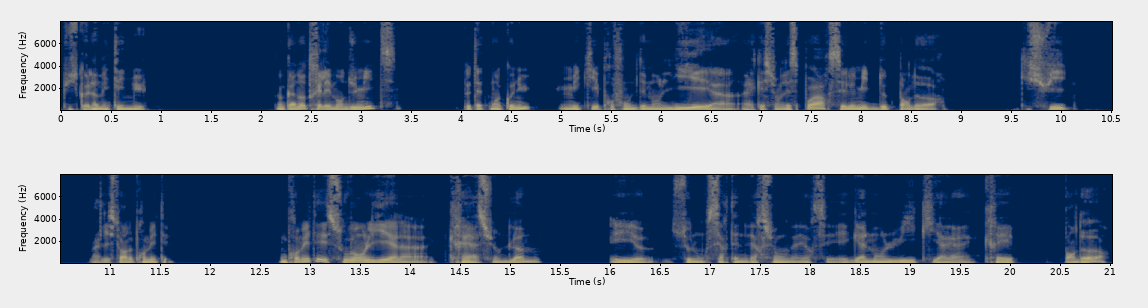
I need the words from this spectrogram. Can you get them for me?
puisque l'homme était nu. Donc un autre élément du mythe, peut-être moins connu, mais qui est profondément lié à, la question de l'espoir, c'est le mythe de Pandore, qui suit bah, l'histoire de Prométhée. Prométhée est souvent lié à la création de l'homme, Et euh, selon certaines versions, d'ailleurs, c'est également lui qui a créé Pandore,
